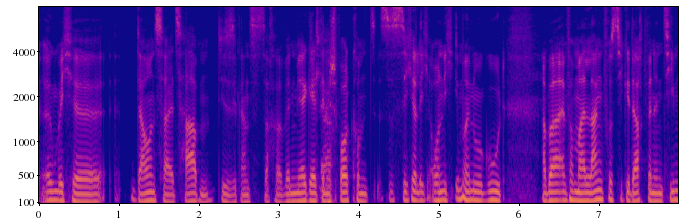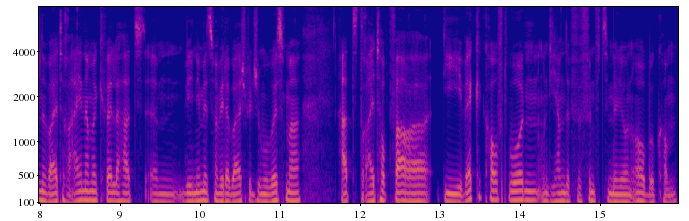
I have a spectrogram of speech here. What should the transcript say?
irgendwelche Downsides haben, diese ganze Sache. Wenn mehr Geld in Klar. den Sport kommt, ist es sicherlich auch nicht immer nur gut. Aber einfach mal langfristig gedacht, wenn ein Team eine weitere Einnahmequelle hat, ähm, wir nehmen jetzt mal wieder Beispiel Jumbo Visma, hat drei Topfahrer, die weggekauft wurden und die haben dafür 15 Millionen Euro bekommen.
